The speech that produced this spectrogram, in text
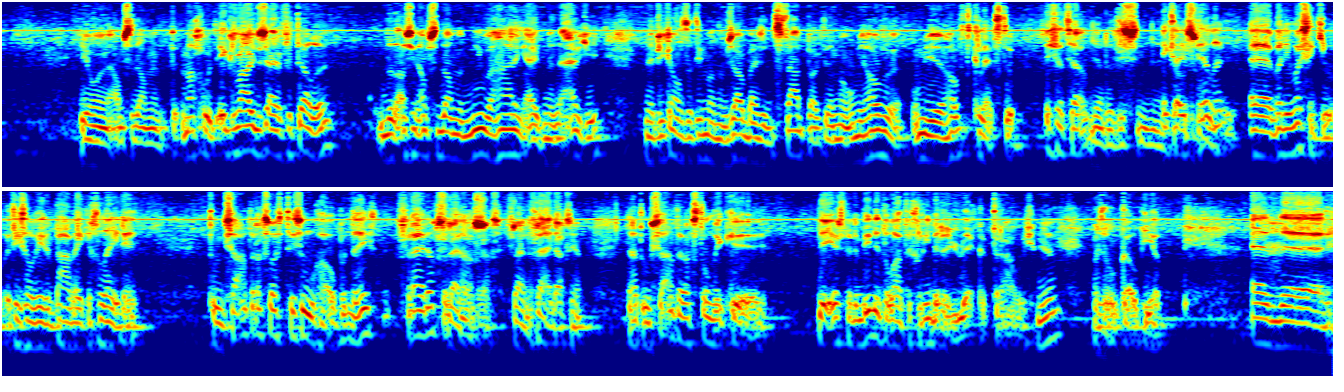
Jongen, Amsterdam. Maar goed, ik wou je dus even vertellen dat als je in Amsterdam een nieuwe haring eet met een uitje, dan heb je kans dat iemand hem zo bij zijn staart pakt en hem om je, hoofd, om je hoofd kletst. hoor. Is dat zo? Ja, dat is een... Ik zou je vertellen, eh, wanneer was het, joh? Het is alweer een paar weken geleden. hè? Toen zaterdags was het seizoen geopend. Nee, vrijdags? of Vrijdags. zaterdags? Vrijdags. Vrijdags, ja. Nou, toen zaterdag stond ik eh, de eerste naar binnen te laten glibberen. Lekker trouwens. Ja? Maar zo'n koopje. En eh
